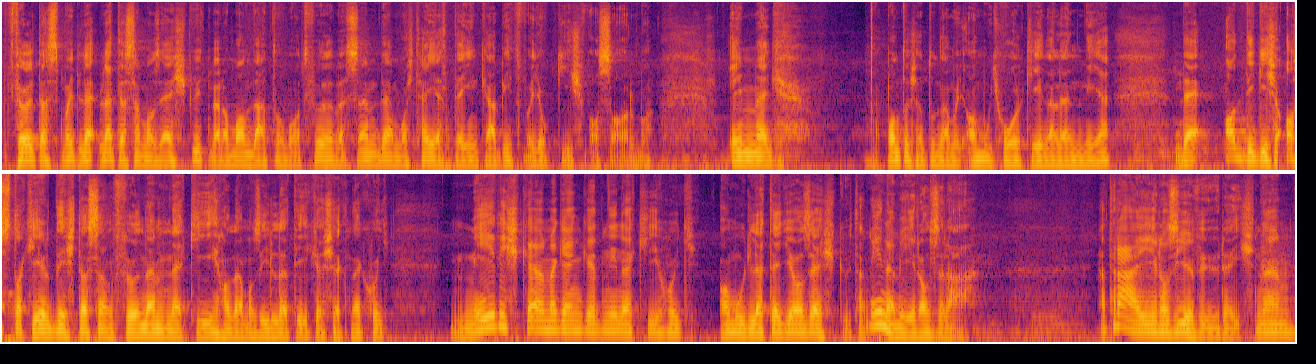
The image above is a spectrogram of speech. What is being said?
föltesz, majd le, leteszem az esküt, mert a mandátumot fölveszem, de most helyette inkább itt vagyok kis vaszarba. Én meg, pontosan tudnám, hogy amúgy hol kéne lennie, de addig is azt a kérdést teszem föl nem neki, hanem az illetékeseknek, hogy miért is kell megengedni neki, hogy amúgy letegye az esküt? Hát miért nem ér az rá? Hát ráér az jövőre is, nem?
